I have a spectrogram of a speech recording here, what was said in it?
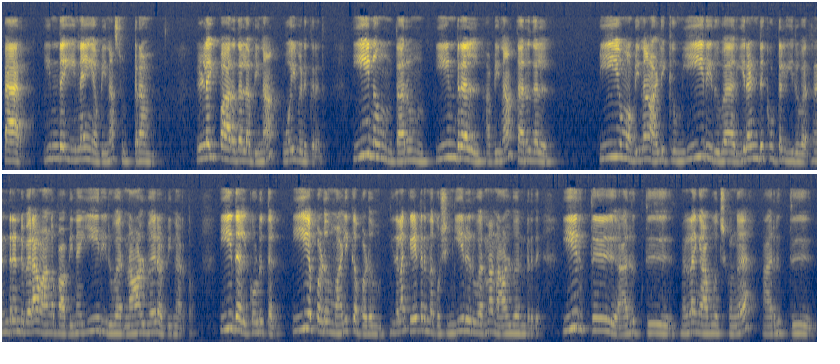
பேர் இந்த இணை அப்படின்னா சுற்றம். இழைப்பாறுதல் அப்படின்னா ஓய்வெடுக்கிறது. ஈனும் தரும். ஈன்றல் அப்படின்னா தருதல். ஈயும் அப்படின்னா அழிக்கும். ஈர் இருவர். இரண்டு கூட்டல் இருவர். ரெண்டு ரெண்டு பேரா வாங்கப்பா அப்படின்னா ஈர் இருவர் நால்வர் அப்படின்னு அர்த்தம். ஈதல் கொடுத்தல் ஈயப்படும் அழிக்கப்படும். இதெல்லாம் கேட்டிருந்த கொஸ்டின் ஈரிருவர்னா நால்வர்ன்றது. ஈர்த்து அறுத்து. நல்லா ஞாபகம் வச்சுக்கோங்க. அறுத்து.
